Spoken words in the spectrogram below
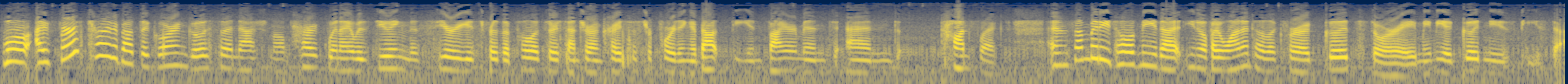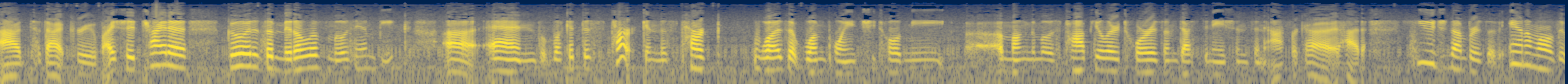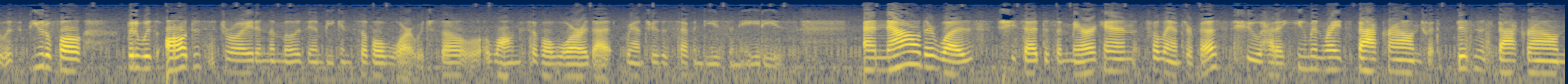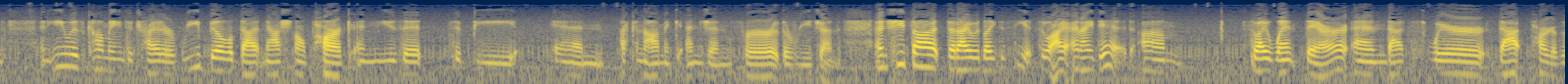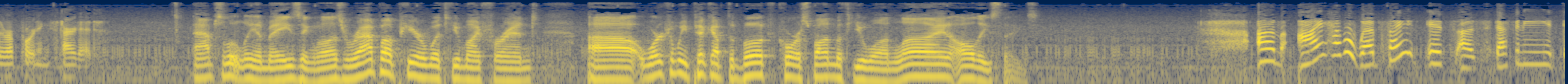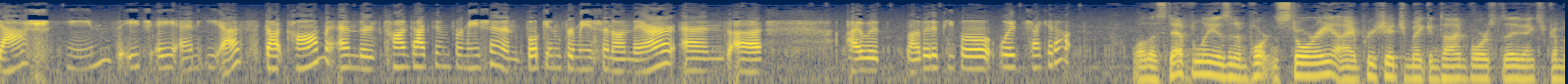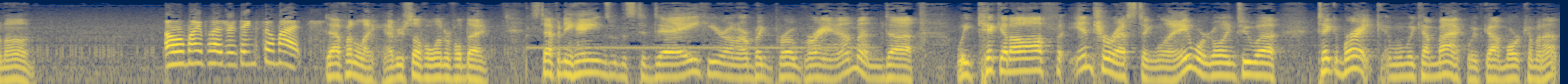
Well, I first heard about the Gorongosa National Park when I was doing this series for the Pulitzer Center on Crisis Reporting about the environment and conflict. And somebody told me that, you know, if I wanted to look for a good story, maybe a good news piece to add to that group, I should try to go to the middle of Mozambique uh, and look at this park. And this park was at one point, she told me, uh, among the most popular tourism destinations in Africa. It had huge numbers of animals. It was beautiful but it was all destroyed in the Mozambican Civil War, which is a, a long civil war that ran through the 70s and 80s. And now there was, she said, this American philanthropist who had a human rights background, who had a business background, and he was coming to try to rebuild that national park and use it to be an economic engine for the region. And she thought that I would like to see it, so I and I did. Um, so I went there, and that's where that part of the reporting started. Absolutely amazing. Well, let's wrap up here with you, my friend. Uh, where can we pick up the book, correspond with you online, all these things? Um, I have a website. It's uh, Stephanie-Hanes, H-A-N-E-S dot com, and there's contact information and book information on there, and uh, I would love it if people would check it out. Well, this definitely is an important story. I appreciate you making time for us today. Thanks for coming on. Oh, my pleasure. Thanks so much. Definitely. Have yourself a wonderful day. Stephanie Hanes with us today here on our big program, and uh, we kick it off interestingly. We're going to uh, take a break, and when we come back, we've got more coming up.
